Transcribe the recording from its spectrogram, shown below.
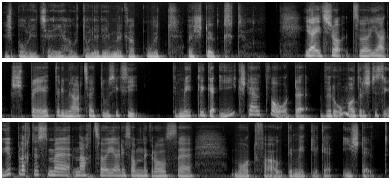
ist die Polizei halt auch nicht immer gut bestückt. Ja, jetzt schon zwei Jahre später, im Jahr 2000, sind die Ermittlungen eingestellt worden. Warum? Oder ist es das üblich, dass man nach zwei Jahren in so einem grossen Mordfall die Ermittlungen einstellt?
